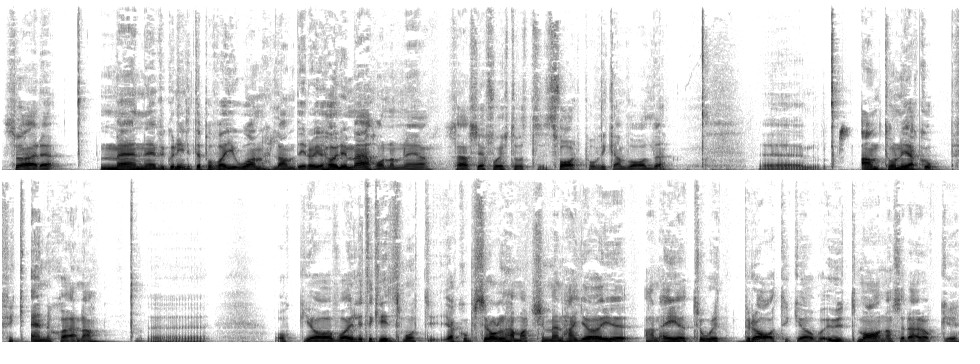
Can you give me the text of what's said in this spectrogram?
Så är det. Men vi går in lite på vad Johan landade i och jag höll ju med honom när jag, så, här, så jag får just ett svar på vilka han valde. Eh, Anton Jakob fick en stjärna. Eh, och jag var ju lite kritisk mot Jakobs roll den här matchen men han, gör ju, han är ju otroligt bra tycker jag på att utmana och sådär. Och, eh,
